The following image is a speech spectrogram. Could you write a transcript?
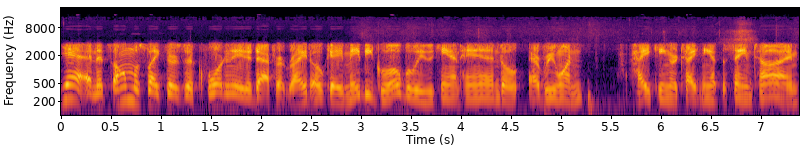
Yeah, and it's almost like there's a coordinated effort, right? Okay, maybe globally we can't handle everyone hiking or tightening at the same time.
